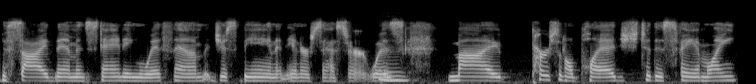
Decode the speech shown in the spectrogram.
beside them and standing with them, just being an intercessor was mm. my personal pledge to this family.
